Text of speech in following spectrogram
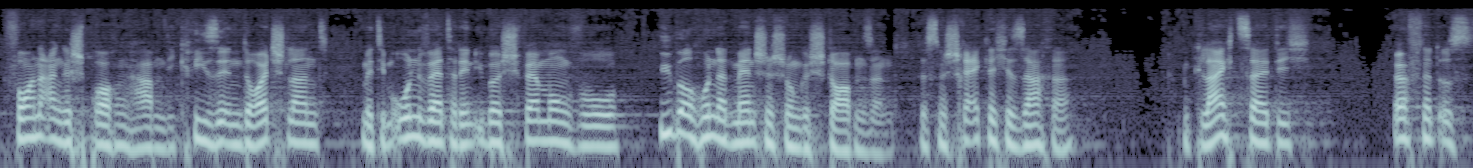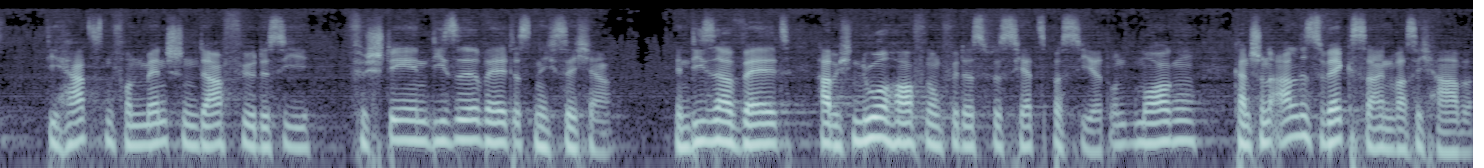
vorne angesprochen haben, die Krise in Deutschland mit dem Unwetter, den Überschwemmungen, wo über 100 Menschen schon gestorben sind. Das ist eine schreckliche Sache. Und gleichzeitig öffnet es die Herzen von Menschen dafür, dass sie verstehen, diese Welt ist nicht sicher. In dieser Welt habe ich nur Hoffnung für das, was jetzt passiert. Und morgen kann schon alles weg sein, was ich habe.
